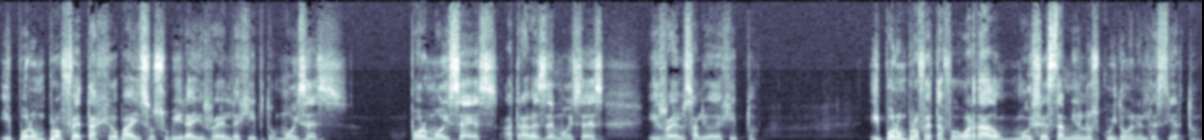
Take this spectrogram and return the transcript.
Y por un profeta Jehová hizo subir a Israel de Egipto, Moisés. Por Moisés, a través de Moisés, Israel salió de Egipto. Y por un profeta fue guardado. Moisés también los cuidó en el desierto.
